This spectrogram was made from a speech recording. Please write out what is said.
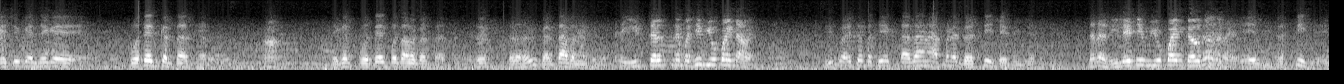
એ શું કે છે કે પોતે જ કરતા છે. હા. જગત પોતે જ પોતાનો કરતા છે. કરતા બને છે. ઇટ સેલ્ફ ને પછી વ્યૂ પોઈન્ટ આવે. Viewpoint તો પછી એક સાધારણ આપણને દ્રષ્ટિ છે તમે રિલેટિવ વ્યૂ પોઈન્ટ કહો છો તમે? એ દ્રષ્ટિ છે.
